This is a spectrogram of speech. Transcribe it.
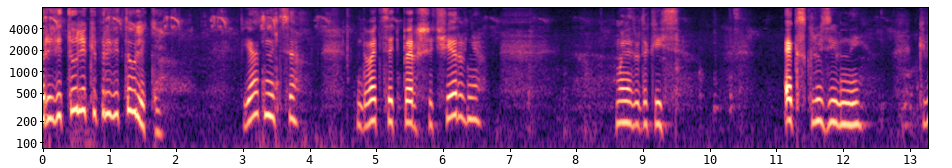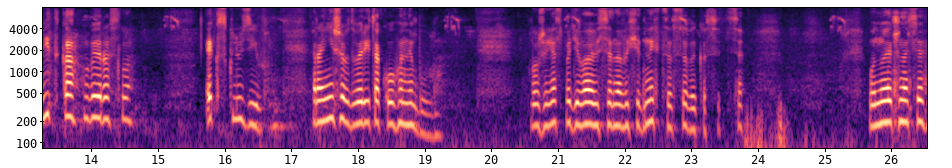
Привітуліки, привітуліки. П'ятниця, 21 червня. У мене тут якийсь ексклюзивний квітка виросла. Ексклюзив. Раніше в дворі такого не було. Боже, я сподіваюся, на вихідних це все викоситься. Воно як наче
